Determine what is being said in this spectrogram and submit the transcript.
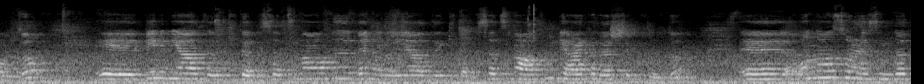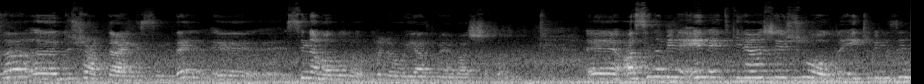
oldu. Ee, benim yazdığım kitabı satın aldı, ben onun yazdığı kitabı satın aldım, bir arkadaşlık kurduk. Ee, ondan sonrasında da e, Düşart dergisinde e, sinema blo- blogu yazmaya başladım. Ee, aslında beni en etkileyen şey şu oldu, ekibimizin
